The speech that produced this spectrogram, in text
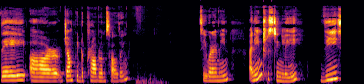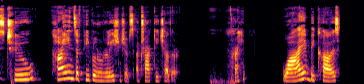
they are jump into problem solving. See what I mean? And interestingly, these two kinds of people in relationships attract each other, right? Why? Because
